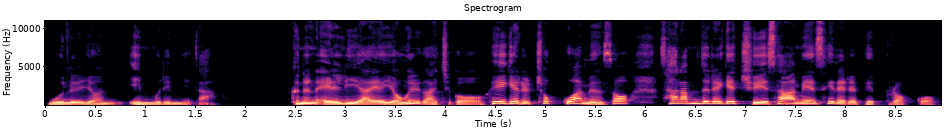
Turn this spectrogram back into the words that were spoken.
문을 연 인물입니다. 그는 엘리야의 영을 가지고 회개를 촉구하면서 사람들에게 죄 사함의 세례를 베풀었고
